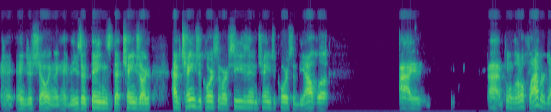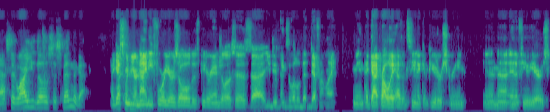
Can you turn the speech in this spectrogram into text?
and, and just showing like, hey, these are things that changed our have changed the course of our season, changed the course of the outlook. I I'm a little flabbergasted. Why you go suspend the guy? I guess when you're 94 years old, as Peter Angelos is, uh, you do things a little bit differently. I mean, the guy probably hasn't seen a computer screen in uh, in a few years,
